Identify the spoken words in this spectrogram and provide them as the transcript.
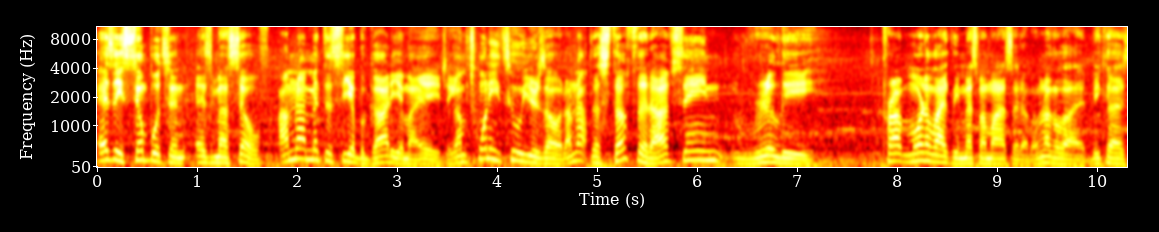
as a simpleton as myself, I'm not meant to see a Bugatti at my age. Like I'm 22 years old. I'm not. The stuff that I've seen really, more than likely, messed my mindset up. I'm not gonna lie because,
